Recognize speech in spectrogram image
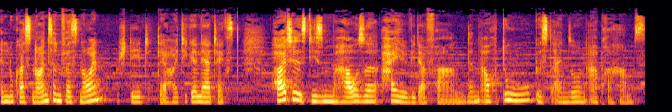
In Lukas 19, Vers 9 steht der heutige Lehrtext. Heute ist diesem Hause Heil widerfahren, denn auch du bist ein Sohn Abrahams.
